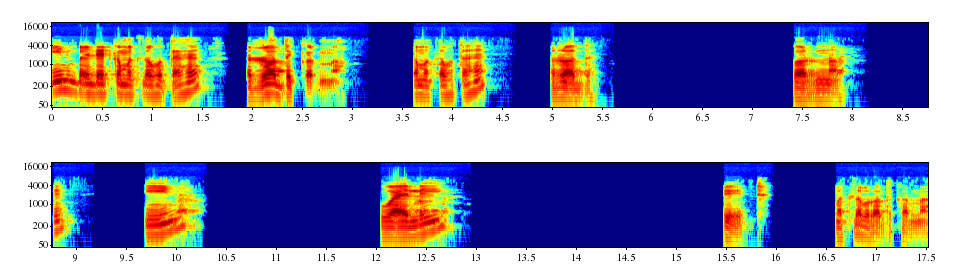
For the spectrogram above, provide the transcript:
इनवैलिडेट का मतलब होता है रद्द करना। का मतलब होता है रद्द करना। इन वैली डेट मतलब रद्द करना।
